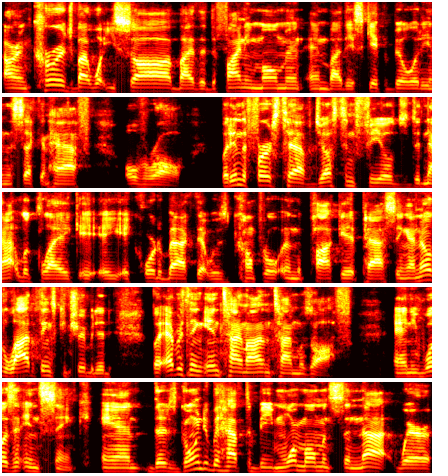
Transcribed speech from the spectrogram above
are encouraged by what you saw by the defining moment and by the escapability in the second half overall. But in the first half justin fields did not look like a, a, a quarterback that was comfortable in the pocket passing. I know a lot of things contributed but everything in time on time was off and he wasn't in sync. And there's going to have to be more moments than not where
